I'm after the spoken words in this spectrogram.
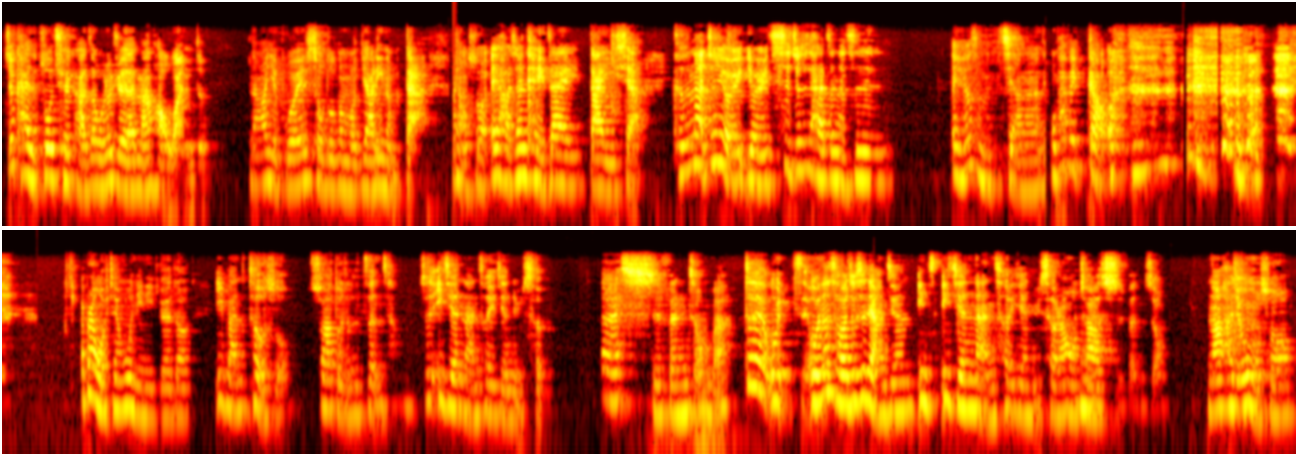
就开始做缺卡之后，我就觉得蛮好玩的。然后也不会受到那么压力那么大。我想说，哎，好像可以再待一下。可是那就有一有一次，就是他真的是，哎，要怎么讲啊？我怕被告。要不然我先问你，你觉得一般厕所刷多久是正常？就是一间男厕，一间女厕，大概十分钟吧。对，我，我那时候就是两间，一一间男厕，一间女厕，然后我刷了十分钟。嗯、然后他就问我说：“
